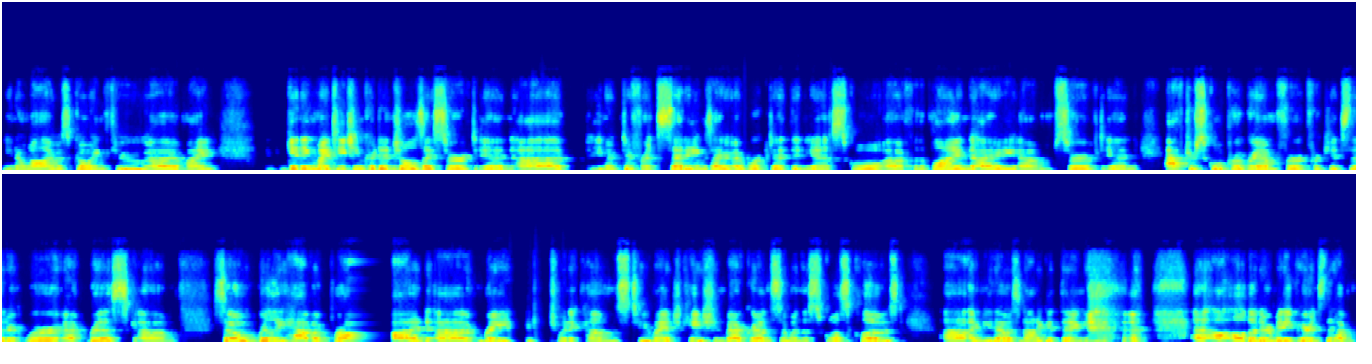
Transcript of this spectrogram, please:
you know, while I was going through uh, my getting my teaching credentials, I served in uh, you know different settings i, I worked at the indiana school uh, for the blind i um, served in after school program for for kids that are, were at risk um, so really have a broad broad uh, range when it comes to my education background. So when the schools closed, uh, I knew that was not a good thing. uh, although there are many parents that have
